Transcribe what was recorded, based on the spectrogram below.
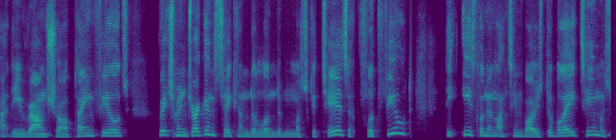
at the Roundshaw playing fields. Richmond Dragons taking on the London Musketeers at Flood Field. The East London Latin Boys Double A team was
